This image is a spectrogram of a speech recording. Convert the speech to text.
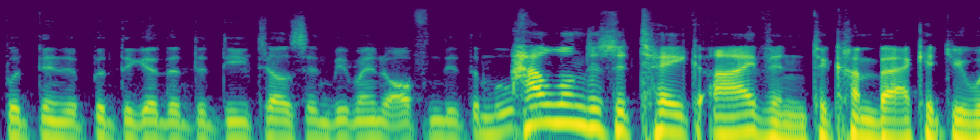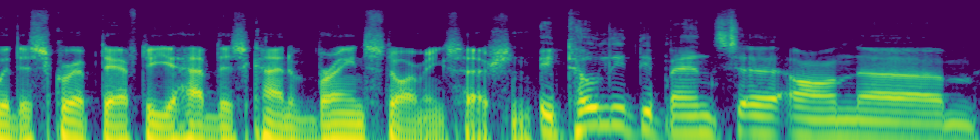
put in, put together the details, and we went off and did the movie. How long does it take Ivan to come back at you with a script after you have this kind of brainstorming session? It totally depends uh, on um,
